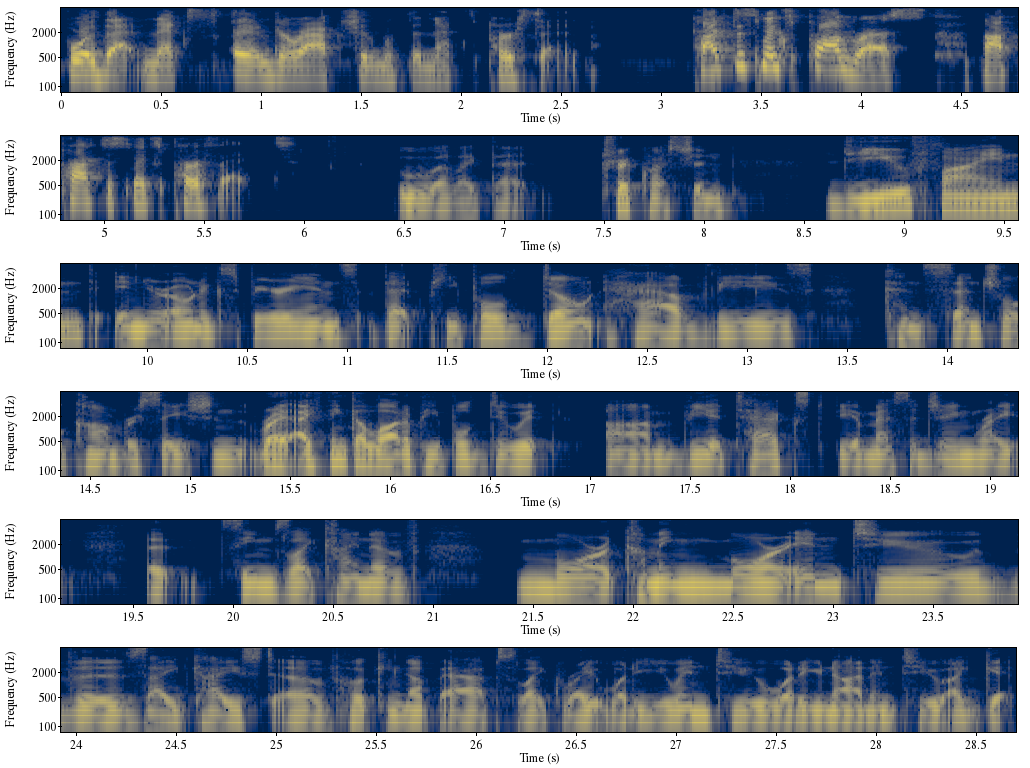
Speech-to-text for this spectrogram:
for that next interaction with the next person. Practice makes progress not practice makes perfect. Ooh i like that. Trick question. Do you find in your own experience that people don't have these consensual conversations? Right i think a lot of people do it um, via text, via messaging, right? That seems like kind of more coming more into the zeitgeist of hooking up apps like right what are you into? What are you not into? I get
